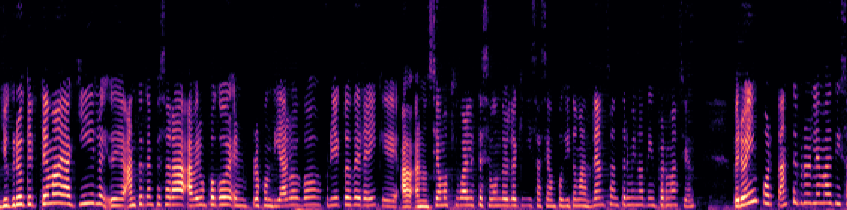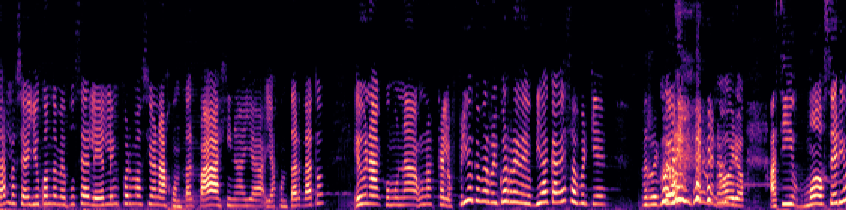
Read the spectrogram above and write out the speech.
Yo creo que el tema aquí, eh, antes de empezar a, ver un poco en profundidad los dos proyectos de ley, que a- anunciamos que igual este segundo bloque quizás sea un poquito más denso en términos de información, pero es importante problematizarlo. O sea, yo cuando me puse a leer la información, a juntar páginas y a, y a juntar datos, es una como una, un escalofrío que me recorre de pie a cabeza porque me recorre, no, pero así, modo serio,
